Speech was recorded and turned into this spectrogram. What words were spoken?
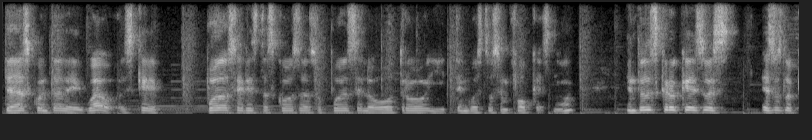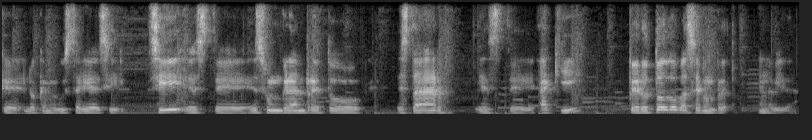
te das cuenta de, wow, es que puedo hacer estas cosas o puedo hacer lo otro y tengo estos enfoques, ¿no? Entonces creo que eso es, eso es lo, que, lo que me gustaría decir. Sí, este, es un gran reto estar este, aquí, pero todo va a ser un reto en la vida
